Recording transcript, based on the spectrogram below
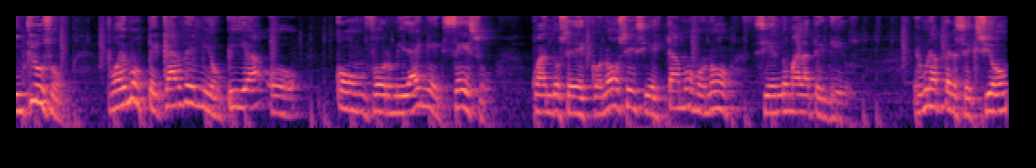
Incluso Podemos pecar de miopía o conformidad en exceso cuando se desconoce si estamos o no siendo mal atendidos. Es una percepción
